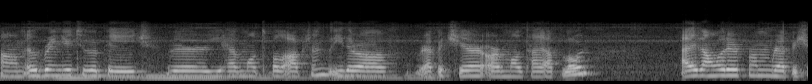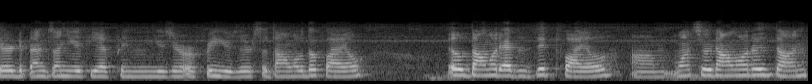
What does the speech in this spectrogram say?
um, it'll bring you to a page where you have multiple options either of rapid share or multi-upload. I downloaded from rapid share depends on you if you have premium user or free user so download the file. It'll download as a zip file. Um, once your download is done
